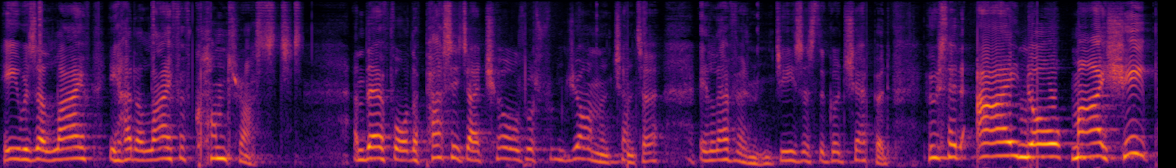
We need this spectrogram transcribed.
He was alive, he had a life of contrasts. And therefore, the passage I chose was from John chapter 11, Jesus the Good Shepherd, who said, I know my sheep,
